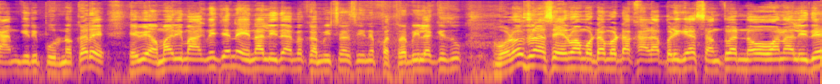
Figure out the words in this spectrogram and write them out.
કામગીરી પૂર્ણ કરે એવી અમારી માગણી છે ને એના લીધે અમે કમિશનરશ્રીને પત્ર બી લખીશું. વડોદરા શહેરમાં મોટા મોટા ખાડા પડી ગયા, સંકલન ન હોવાના લીધે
